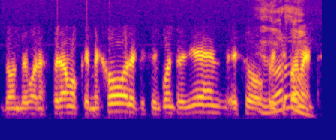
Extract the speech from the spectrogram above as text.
donde bueno esperamos que mejore, que se encuentre bien, eso principalmente.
